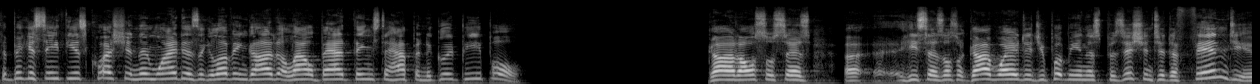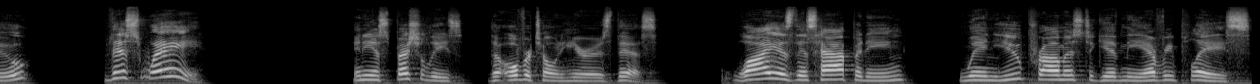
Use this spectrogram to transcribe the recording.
The biggest atheist question, then why does a loving God allow bad things to happen to good people? God also says, uh, he says also, God, why did you put me in this position to defend you this way? And he especially, the overtone here is this Why is this happening when you promise to give me every place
